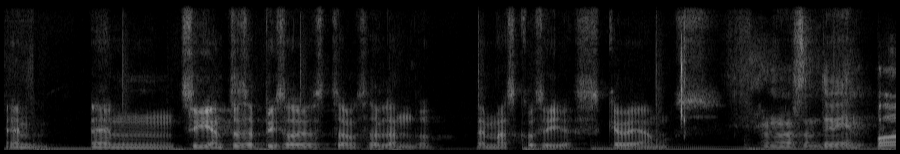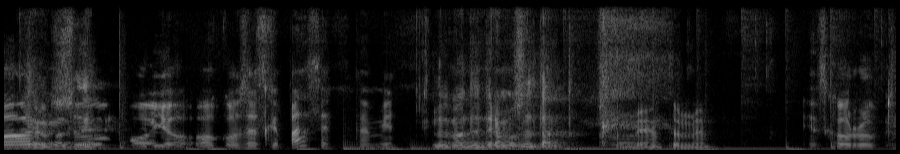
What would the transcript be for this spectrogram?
en, siguientes episodios estamos hablando de más cosillas que veamos. Bueno, bastante bien. Por su apoyo o cosas que pasen también. Los mantendremos al tanto. También, también. Es corrupto.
